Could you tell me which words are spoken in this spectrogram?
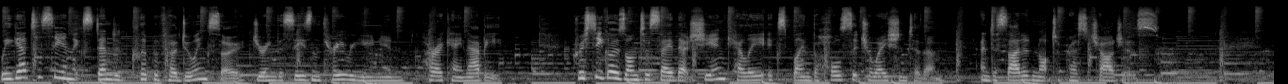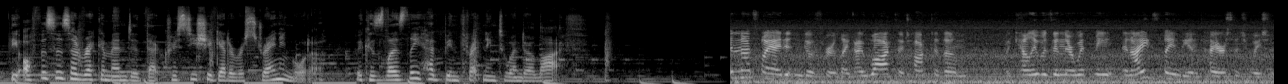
We get to see an extended clip of her doing so during the season 3 reunion, Hurricane Abby. Christi goes on to say that she and Kelly explained the whole situation to them and decided not to press charges. The officers had recommended that Christi should get a restraining order because Leslie had been threatening to end her life. And that's why I didn't go through. Like I walked, I talked to them, but Kelly was in there with me, and I explained the entire situation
